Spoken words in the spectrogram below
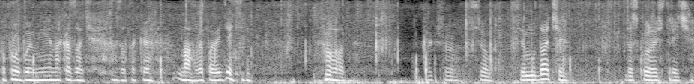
Попробуем ее наказать за такое наглое поведение. Ну ладно. Так что все. Всем удачи. До скорой встречи.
